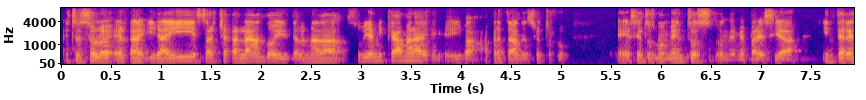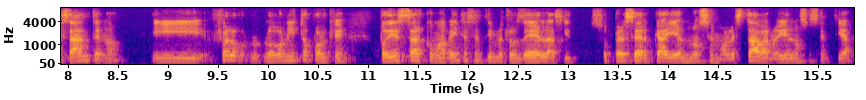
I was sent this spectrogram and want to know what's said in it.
Entonces solo era ir ahí, estar charlando y de la nada subía mi cámara e iba apretando en ciertos, eh, ciertos momentos donde me parecía interesante, ¿no? Y fue lo, lo, bonito porque podía estar como a 20 centímetros de él, así súper cerca, y él no se molestaba, ¿no? Y él no se sentía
